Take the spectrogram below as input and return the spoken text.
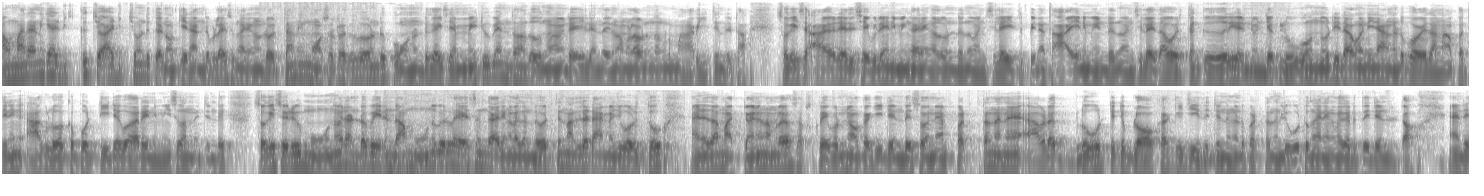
അവന്മാരാണെങ്കിൽ അടിക്ക് അടിച്ചുകൊണ്ട് കിടന്നു ഓക്കെ രണ്ട് പ്ലേസും കാര്യങ്ങളുണ്ട്. ഒരുത്താണ് ഈ മോസ്റ്റർ ട്രക്ക് കൊണ്ട് പോകുന്നുണ്ട്. Guys M I two B എന്താണെന്ന് തോന്നുന്നു അവന്റെ കയ്യിൽ. എന്തായാലും നമ്മൾ നിന്ന് മാറിയിട്ടുണ്ട് കേട്ടോ സോ ഗൈസ് ആ ഒരു എൽ ഷേപ്പിൽ എനിമിയും കാര്യങ്ങളും ഉണ്ടെന്ന് മനസ്സിലായി. പിന്നെ താഴെ എനിമി ഉണ്ടെന്ന് മനസ്സിലായി. ആ ഒരുത്തൻ കയറി വരുന്നു. എന്റെ ഗ്ലൂ ഒന്നുകൂടി ഇടാൻ വേണ്ടി ഞാൻ അങ്ങോട്ട് പോയതാണ്. അപ്പത്തിന് ആ ഗ്ലൂ ഒക്കെ പൊട്ടിയിട്ട് വേറെ എനിമീസ് വന്നിട്ടുണ്ട്. സോ കേസ് ഒരു മൂന്നോ രണ്ടോ പേരുണ്ട്. ആ മൂന്ന് പേര് ലേസും കാര്യങ്ങളൊക്കെ ഉണ്ട്. ഒരുത്തൻ നല്ല ഡാമേജ് കൊടുത്തു. അതിനിതാ മറ്റവനെ നമ്മളെ സബ്സ്ക്രൈബർ നോക്കാക്കിയിട്ടുണ്ട് സോ ഞാൻ പെട്ടെന്ന് തന്നെ അവിടെ ഗ്ലൂ ഇട്ടിട്ട് ബ്ലോക്ക് ആക്കി ചെയ്തിട്ടുണ്ട്. നിങ്ങൾ പെട്ടെന്ന് ലൂട്ടും കാര്യങ്ങളൊക്കെ എടുത്തിട്ടുണ്ട് കേട്ടോ ആൻഡ്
